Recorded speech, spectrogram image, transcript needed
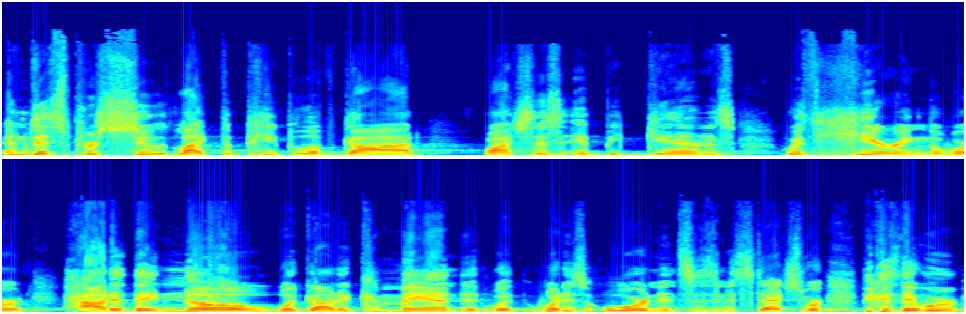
And this pursuit, like the people of God, watch this, it begins with hearing the word. How did they know what God had commanded, what, what his ordinances and his statutes were? Because they were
